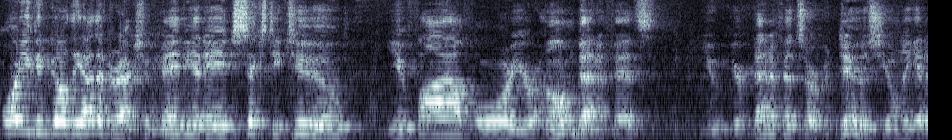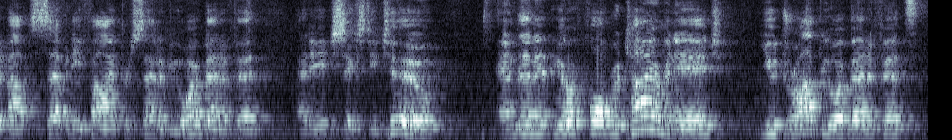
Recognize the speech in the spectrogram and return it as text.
Or you can go the other direction. Maybe at age 62, you file for your own benefits. You, your benefits are reduced. You only get about 75% of your benefit at age 62. And then at your full retirement age, you drop your benefits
